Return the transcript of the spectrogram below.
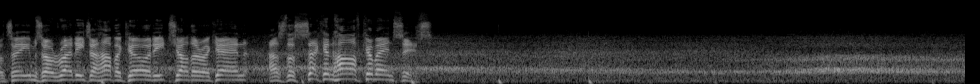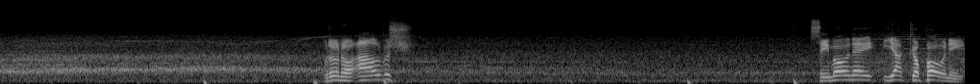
The teams are ready to have a go at each other again as the second half commences. Bruno Alves. Simone Iacoponi.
